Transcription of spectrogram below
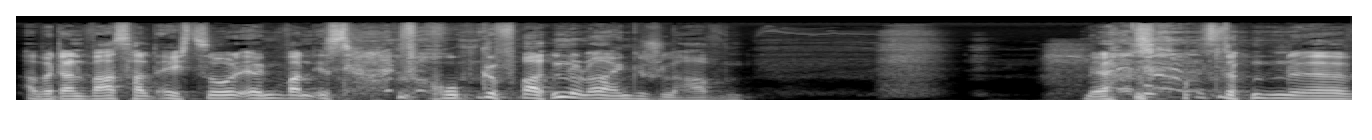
Aber dann war es halt echt so, irgendwann ist er einfach rumgefallen und eingeschlafen. Ja, dann, äh,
